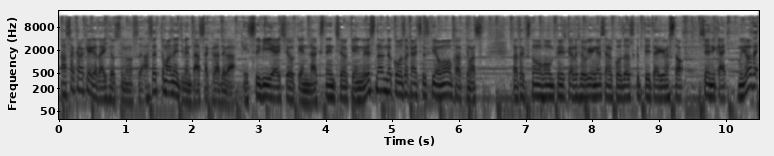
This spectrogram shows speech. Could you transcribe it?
朝倉慶が代表を務めますアセットマネジメント朝倉では SBI 証券楽天証券ウエスナビの口座開設業務を行っています。私のホームページから証券会社の口座を作っていただきますと週2回無料で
